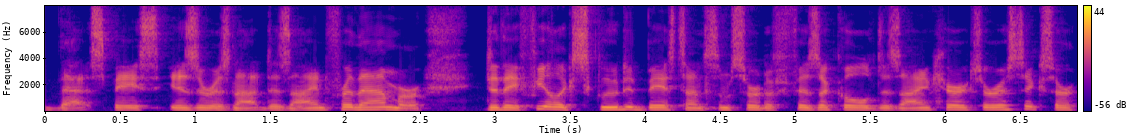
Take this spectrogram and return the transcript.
that space is or is not designed for them or do they feel excluded based on some sort of physical design characteristics? Or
